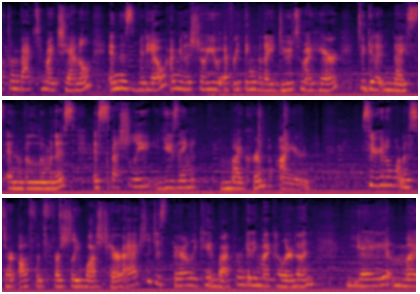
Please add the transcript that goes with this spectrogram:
welcome back to my channel. In this video, I'm going to show you everything that I do to my hair to get it nice and voluminous, especially using my crimp iron. So you're going to want to start off with freshly washed hair. I actually just barely came back from getting my color done. Yay, my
